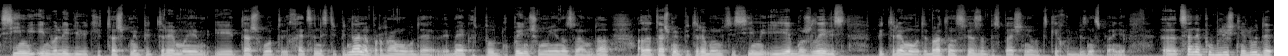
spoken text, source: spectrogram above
сім'ї інвалідів, яких теж ми підтримуємо, і теж, от, хай це не стипендіальна програма буде, ми якось по- по-іншому її назвемо, да? але теж ми підтримуємо ці сім'ї і є можливість підтримувати, брати на своє забезпечення от таких от бізнесменів. Е, Це не публічні люди,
